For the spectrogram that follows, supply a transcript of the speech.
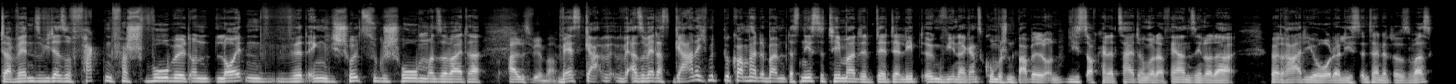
da werden wieder so Fakten verschwobelt und Leuten wird irgendwie Schuld zugeschoben und so weiter. Alles wie immer. Wer es gar, also wer das gar nicht mitbekommen hat, beim das nächste Thema, der, der, der lebt irgendwie in einer ganz komischen Bubble und liest auch keine Zeitung oder Fernsehen oder hört Radio oder liest Internet oder sowas.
